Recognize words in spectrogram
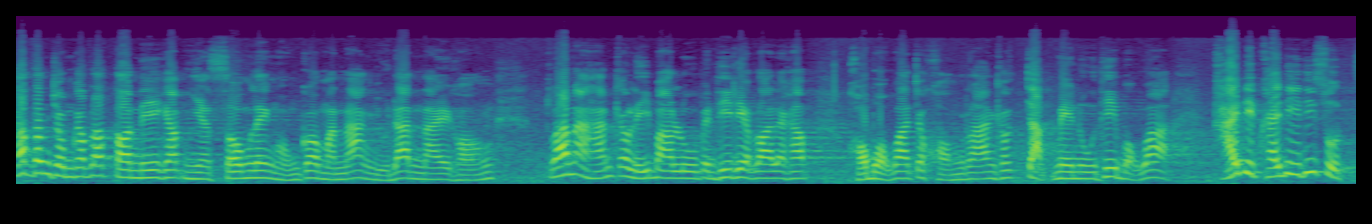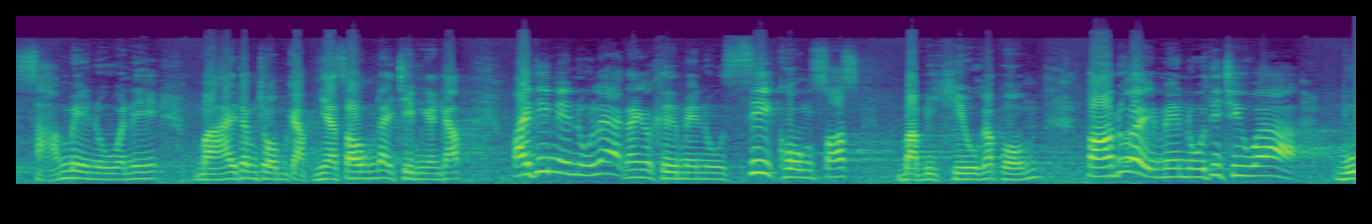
ครับท่านผู้ชมครับแล้วตอนนี้ครับเฮียซงเล้งผมก็มานั่งอยู่ด้านในของ ร้านอาหารเกาหลีบาลูเป็นที่เรียบร้อยแล้วครับ ขอบอกว่าเจ้าของร้านเขาจัดเมนูที่บอกว่าขายดิบขายดีที่สุด 3 เมนูวันนี้ มาให้ท่านชมกับเฮียซงได้ชิมกันครับ ไปที่เมนูแรกนั่นก็คือเมนูซี่โครงซอสบาร์บีคิวครับผม ต่อด้วยเมนูที่ชื่อว่าบู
